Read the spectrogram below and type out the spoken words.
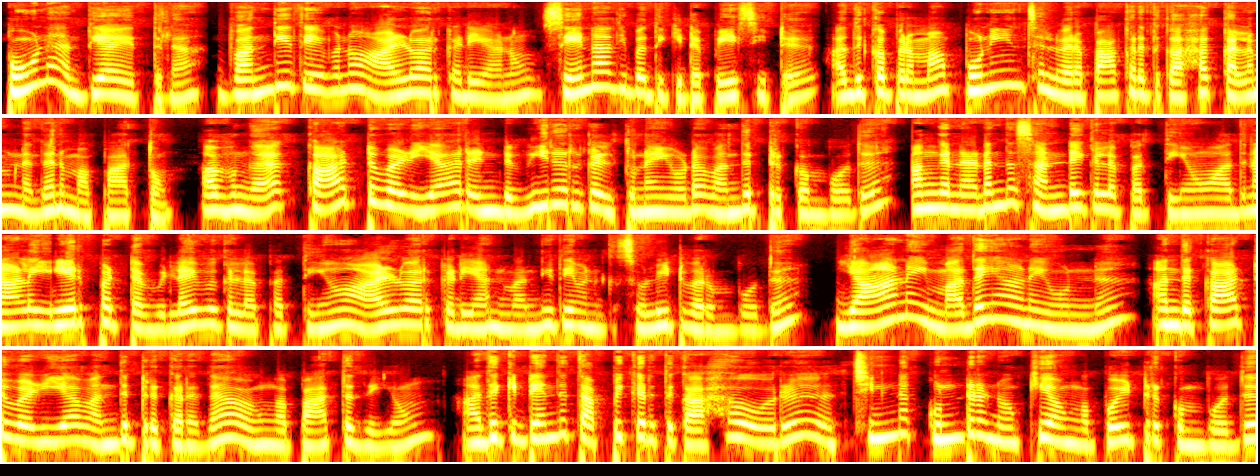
போன அத்தியாயத்துல வந்தியத்தேவனும் ஆழ்வார்க்கடியானும் சேனாதிபதி கிட்ட பேசிட்டு அதுக்கப்புறமா பொன்னியின் செல்வரை பாக்குறதுக்காக கிளம்புனதை நம்ம பார்த்தோம். அவங்க காட்டு வழியா ரெண்டு வீரர்கள் துணையோட வந்துட்டு இருக்கும்போது அங்க நடந்த சண்டைகளை பத்தியும் அதனால ஏற்பட்ட விளைவுகளை பத்தியும் ஆழ்வார்க்கடியான் வந்தியத்தேவனுக்கு சொல்லிட்டு வரும்போது யானை மத யானை ஒண்ணு அந்த காட்டு வழியா வந்துட்டு இருக்கிறத அவங்க பார்த்ததையும் அதுகிட்ட இருந்து தப்பிக்கிறதுக்காக ஒரு சின்ன குன்றை நோக்கி அவங்க போயிட்டு இருக்கும்போது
